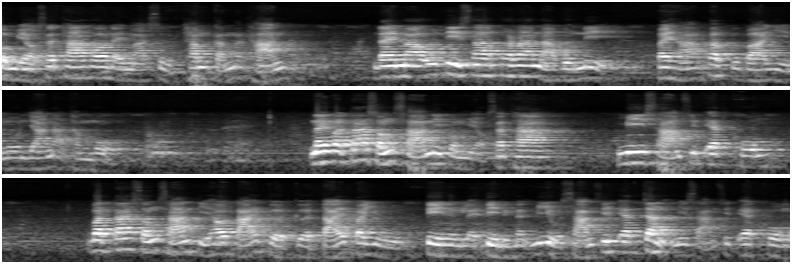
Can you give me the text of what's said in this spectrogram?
ปมเหมียวศรัทธาเขาได้มาสูตรทำกรรมฐาน ได้มาอุติสาพระนาบุญนี่ไปหาพระกุบายีโนนยานาธรรมโม ในวัฏสงสารนี่ผมมีออกศรัทธามีสามสิบเอ็ดโคงวัฏฏะสงสารตีเฮาตายเกิดเกิดตายไปอยู่ตีหนึ่งเลยตีหนึ่งนั้นมีอยู่สามสิบเอ็ดจันมีสามสิบเอ็ดโคง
